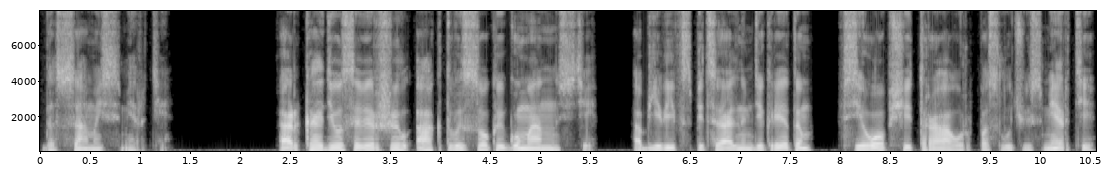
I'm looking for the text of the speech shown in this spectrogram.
до самой смерти. Аркадио совершил акт высокой гуманности, объявив специальным декретом всеобщий траур по случаю смерти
